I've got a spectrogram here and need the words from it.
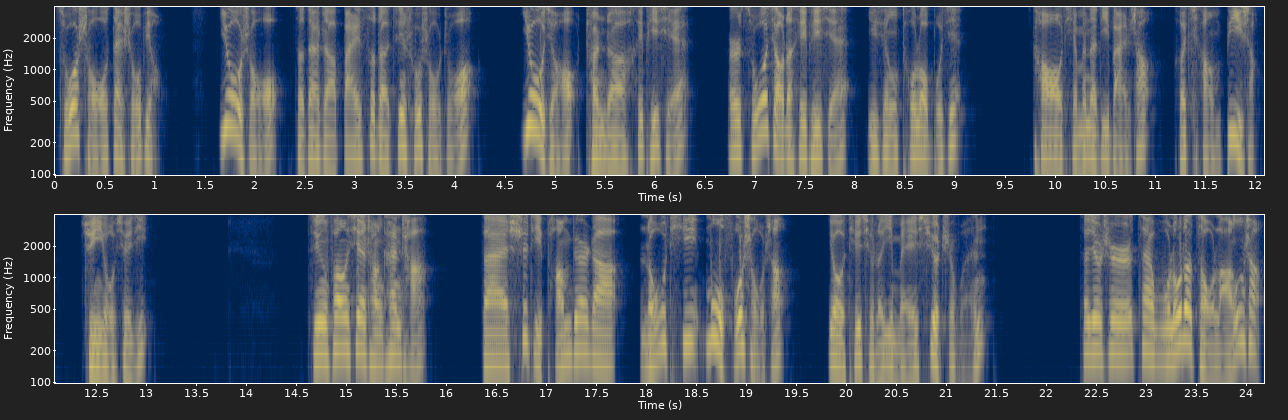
左手戴手表，右手则戴着白色的金属手镯，右脚穿着黑皮鞋。而左脚的黑皮鞋已经脱落不见，靠铁门的地板上和墙壁上均有血迹。警方现场勘查，在尸体旁边的楼梯木扶手上又提取了一枚血指纹，再就是在五楼的走廊上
